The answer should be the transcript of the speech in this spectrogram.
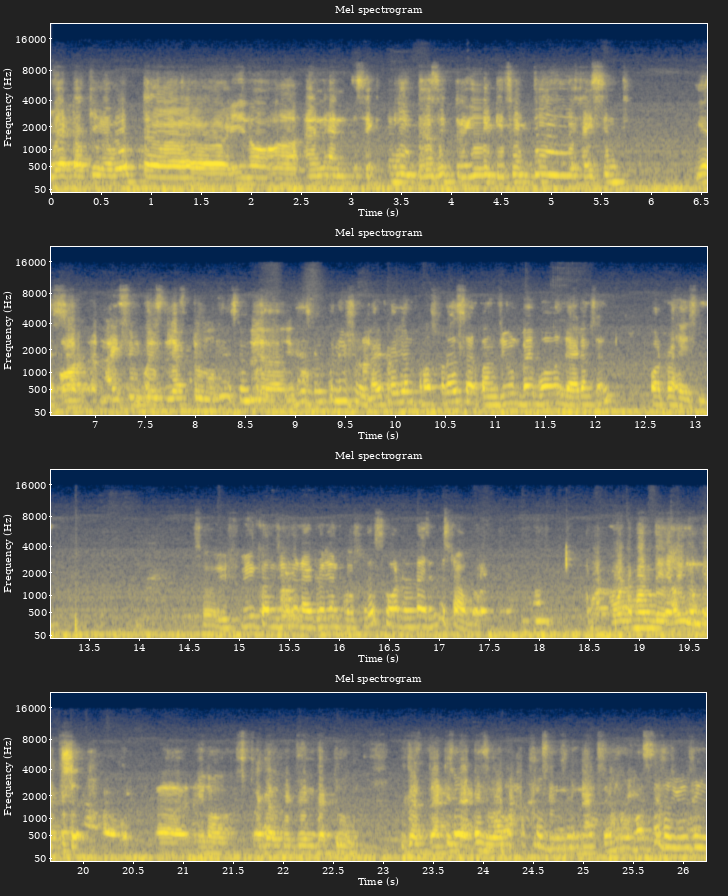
we are talking about uh, you know uh, and and secondly does it really defeat the hyacinth Yes. or hyacinth is left to It is simple. uh, you It know, is simple issue. Nitrogen, phosphorus are consumed by both diatoms and water hyacinth. So if we consume the nitrogen, phosphorus, water hyacinth is stopped. what, what about the allelopathic uh, you know struggle between the two because that is that is what happens in the natural Workers are using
